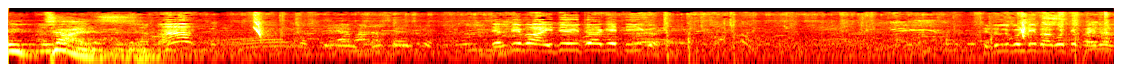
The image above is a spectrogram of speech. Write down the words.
ಐ ಚಾಯ್ಸ್ ಜಲ್ದಿ ಬಾ ಐದು ಐದು ಆಗೆ ಈಗ ಫೈನಲ್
